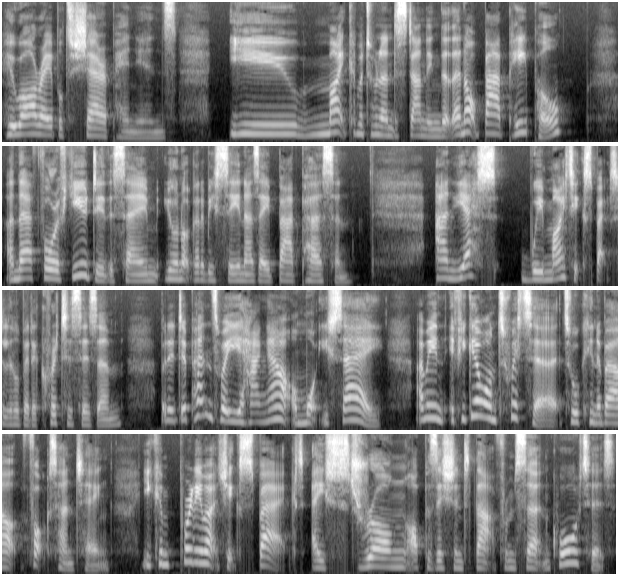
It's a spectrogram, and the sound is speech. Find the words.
who are able to share opinions, you might come to an understanding that they're not bad people. And therefore, if you do the same, you're not going to be seen as a bad person. And yes, we might expect a little bit of criticism, but it depends where you hang out on what you say. I mean, if you go on Twitter talking about fox hunting, you can pretty much expect a strong opposition to that from certain quarters.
